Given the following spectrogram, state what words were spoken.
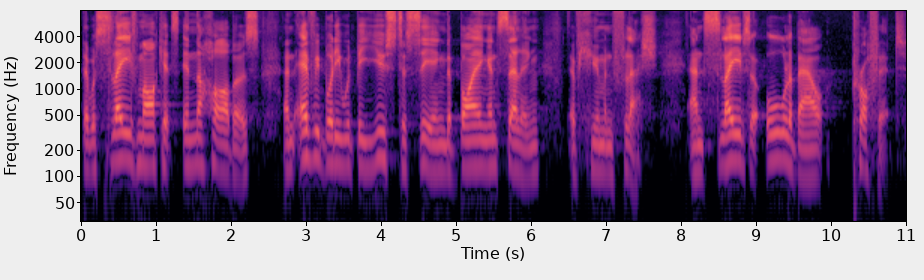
There were slave markets in the harbors, and everybody would be used to seeing the buying and selling of human flesh. And slaves are all about profit.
